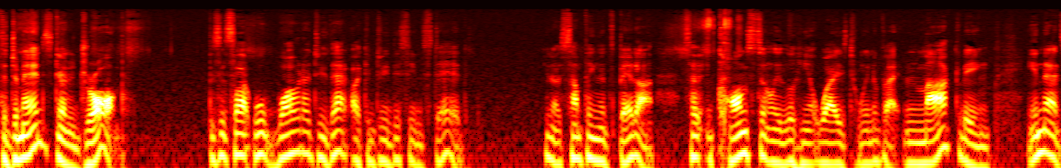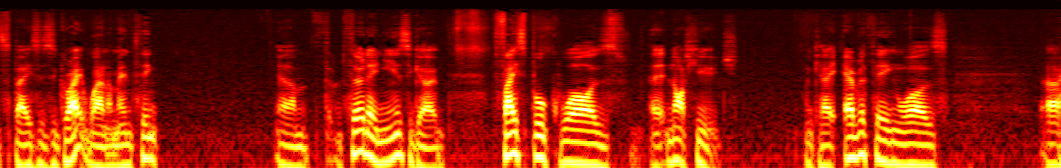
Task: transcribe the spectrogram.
the demand is going to drop. Because it's like, well, why would I do that? I can do this instead. You know, something that's better. So constantly looking at ways to innovate. And marketing in that space is a great one. I mean, think um, 13 years ago, Facebook was uh, not huge. Okay, everything was uh,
